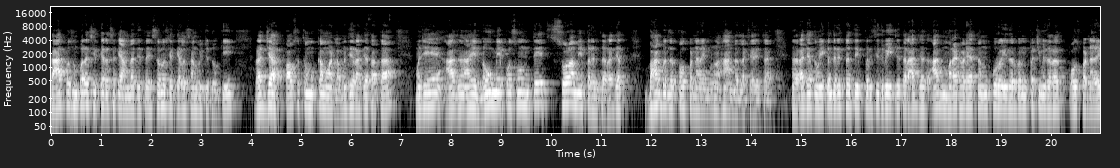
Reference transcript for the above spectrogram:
तर आजपासून परत शेतकऱ्यासाठी अंदाज येत आहे सर्व शेतकऱ्याला सांगू इच्छितो की राज्यात पावसाचा मुक्काम वाढला. म्हणजे राज्यात आता म्हणजे आज आहे नऊ मे पासून ते सोळा मे पर्यंत राज्यात भाग बदलत पाऊस पडणार आहे म्हणून हा अंदाज लक्षात यायचा राज्यात एकंदरीत परिस्थिती बघितली तर आज आज मराठवाड्यात पूर्व विदर्भ पश्चिम विदर्भात पाऊस पडणार आहे.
